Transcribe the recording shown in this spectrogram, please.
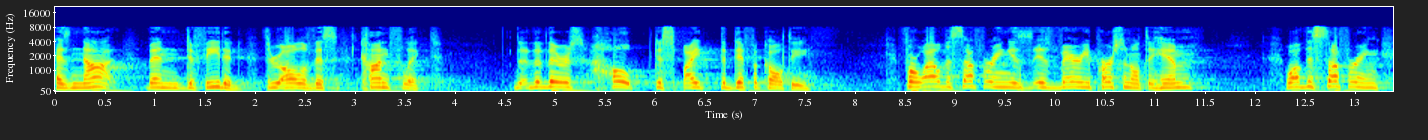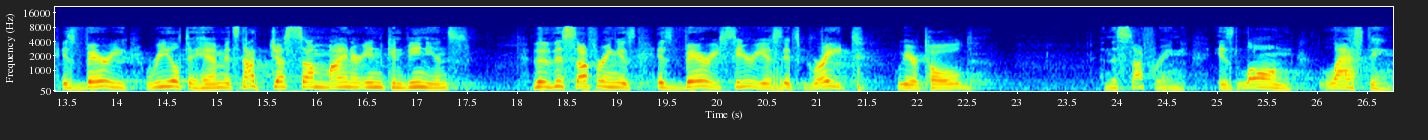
has not been defeated through all of this conflict. There's hope despite the difficulty. For while the suffering is, is very personal to him, while this suffering is very real to him, it's not just some minor inconvenience. This suffering is, is very serious, it's great we are told. And the suffering is long lasting.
